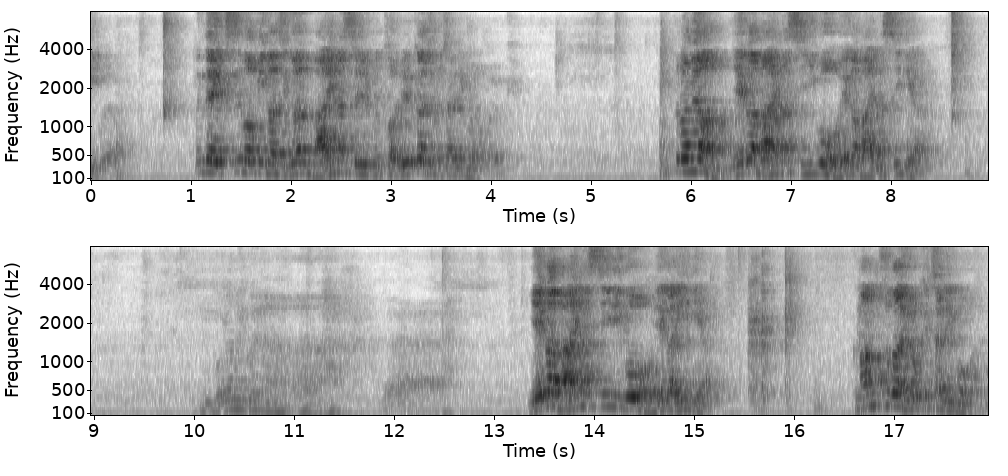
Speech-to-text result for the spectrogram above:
있고요. 근데 x 범위가 지금 마이너스 1부터 1까지로 잘린 거라고 이렇게. 그러면 얘가 마이너스 2고 얘가 마이너스 1이야. 음, 뭐라는 거야? 얘가 마이너스 1이고 얘가 1이야. 그럼 함수가 이렇게 잘린 거거든.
